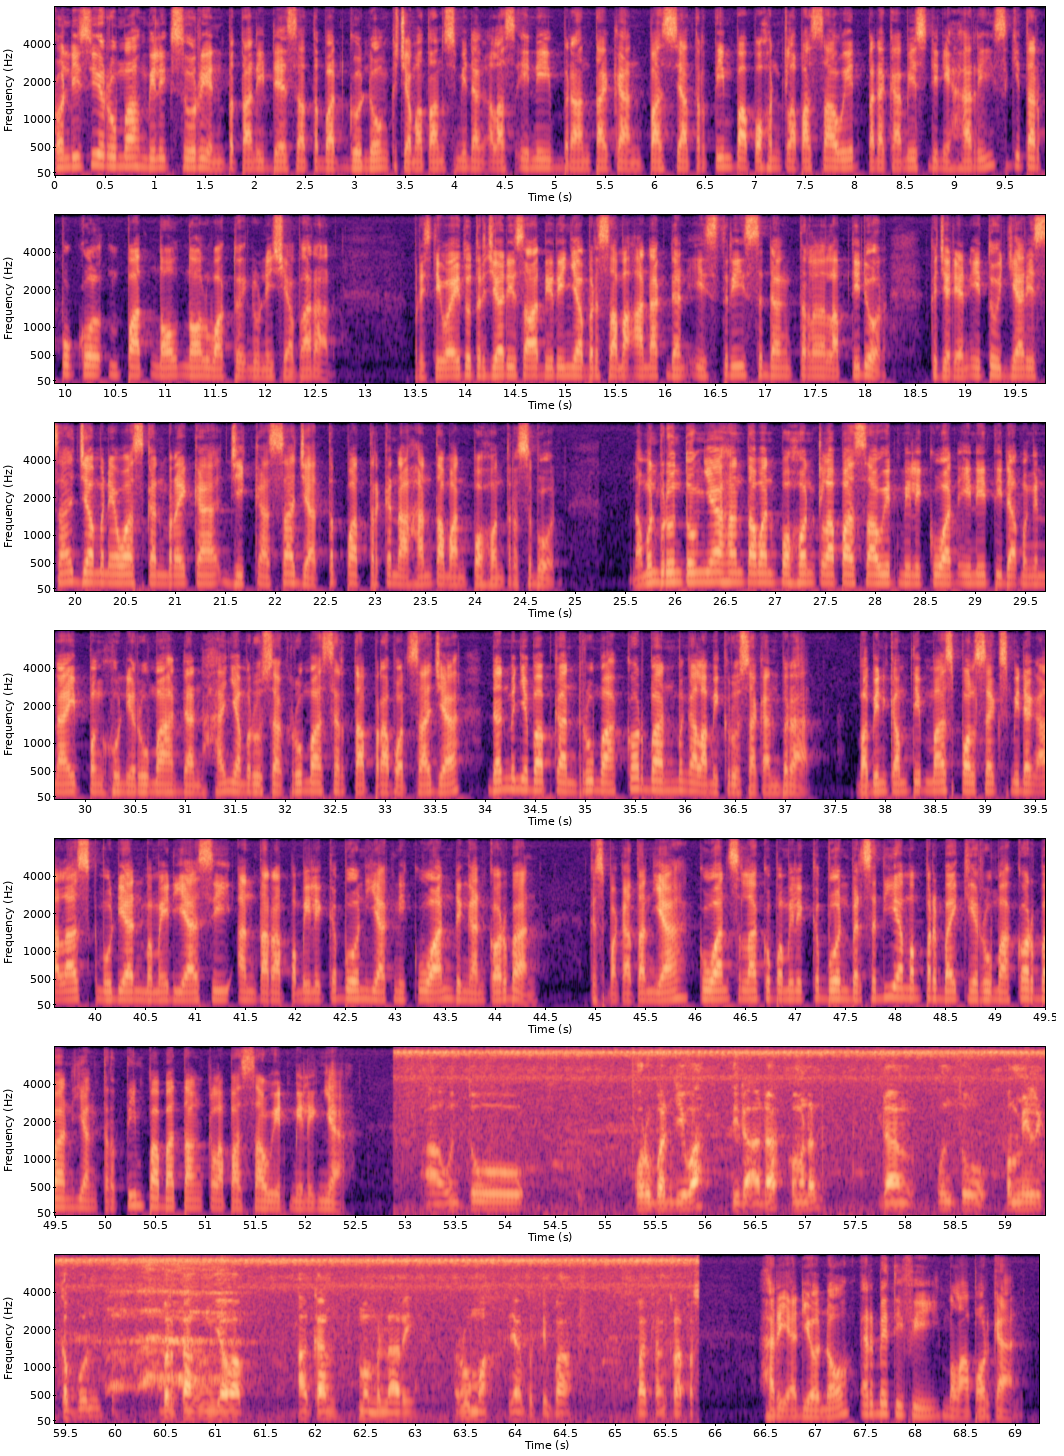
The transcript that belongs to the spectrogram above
Kondisi rumah milik Surin, petani desa Tebat Gunung, Kecamatan Semidang Alas ini berantakan pasca tertimpa pohon kelapa sawit pada Kamis dini hari sekitar pukul 4.00 waktu Indonesia Barat. Peristiwa itu terjadi saat dirinya bersama anak dan istri sedang terlelap tidur. Kejadian itu nyaris saja menewaskan mereka jika saja tepat terkena hantaman pohon tersebut. Namun beruntungnya hantaman pohon kelapa sawit milik Kuat ini tidak mengenai penghuni rumah dan hanya merusak rumah serta perabot saja dan menyebabkan rumah korban mengalami kerusakan berat. Babin Kamtipmas Polsek Smidang Alas kemudian memediasi antara pemilik kebun yakni Kuan dengan korban. Kesepakatannya, Kuan selaku pemilik kebun bersedia memperbaiki rumah korban yang tertimpa batang kelapa sawit miliknya. Uh, untuk korban jiwa tidak ada komandan dan untuk pemilik kebun bertanggung jawab akan membenari rumah yang tertimpa batang kelapa. Hari Adiono, RBTV melaporkan.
